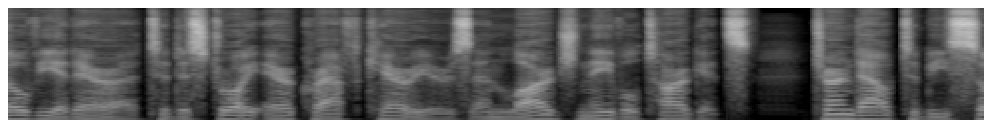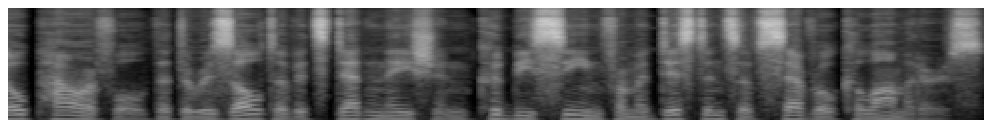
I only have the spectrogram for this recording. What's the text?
Soviet era to destroy aircraft carriers and large naval targets, turned out to be so powerful that the result of its detonation could be seen from a distance of several kilometers.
